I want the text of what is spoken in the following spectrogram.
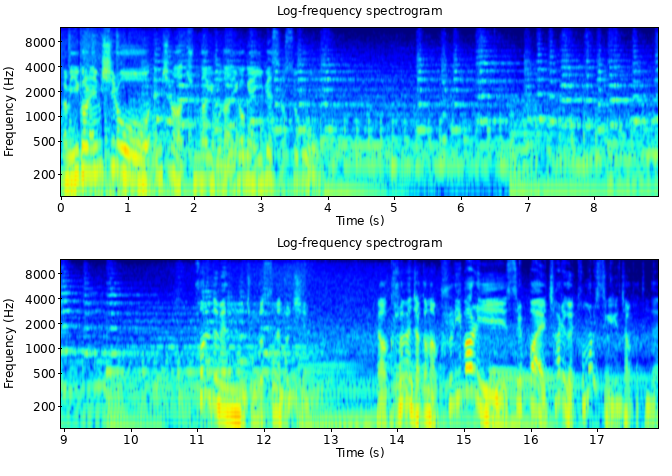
그럼 이걸 MC로 MC로 낮춘다기보다 이거 그냥 EBS로 쓰고. 콘드맨 정도 쓰면 좋지. 야 그러면 잠깐만 쿨리발리 쓸 바에 차라리 그냥 토모리 쓰는 게 괜찮을 것 같은데?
